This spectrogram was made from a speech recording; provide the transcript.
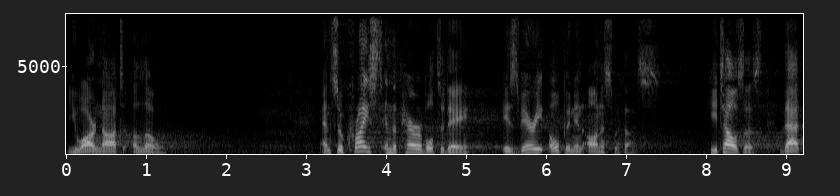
You are not alone. And so Christ in the parable today is very open and honest with us. He tells us that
